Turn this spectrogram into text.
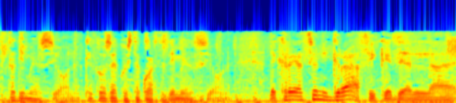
Quarta dimensione. Che cos'è questa quarta dimensione? Le creazioni grafiche del,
